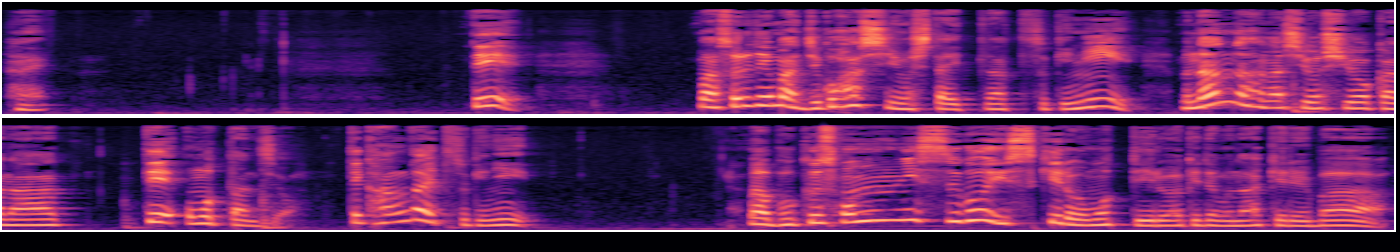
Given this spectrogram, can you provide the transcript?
はい。で、まあそれでまあ自己発信をしたいってなった時に、何の話をしようかなって思ったんですよ。って考えた時に、まあ僕そんなにすごいスキルを持っているわけでもなければ、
